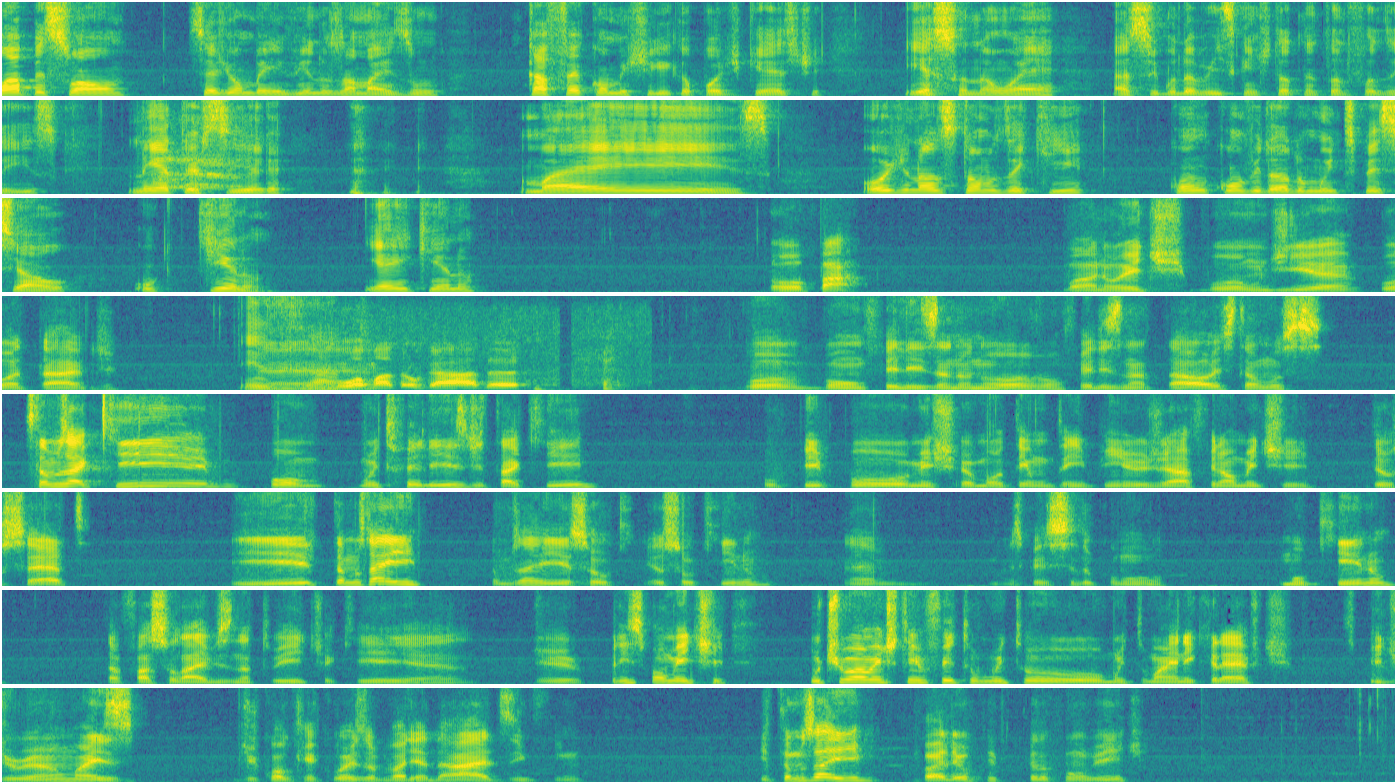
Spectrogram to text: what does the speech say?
Olá pessoal, sejam bem-vindos a mais um Café com Mexerica Podcast. E essa não é a segunda vez que a gente está tentando fazer isso, nem a terceira. Mas hoje nós estamos aqui com um convidado muito especial, o Kino. E aí, Kino? Opa! Boa noite, bom dia, boa tarde. Exato. Boa madrugada. Bom, bom feliz ano novo, um feliz Natal. Estamos estamos aqui, pô, muito feliz de estar aqui. O Pipo me chamou tem um tempinho já, finalmente deu certo. E estamos aí. Estamos aí. Eu sou eu sou o Kino, né? Mais conhecido como Kino. Eu faço lives na Twitch aqui, é, de, principalmente ultimamente tenho feito muito muito Minecraft, speedrun, mas de qualquer coisa, variedades, enfim. E estamos aí. Valeu Pipo pelo convite.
